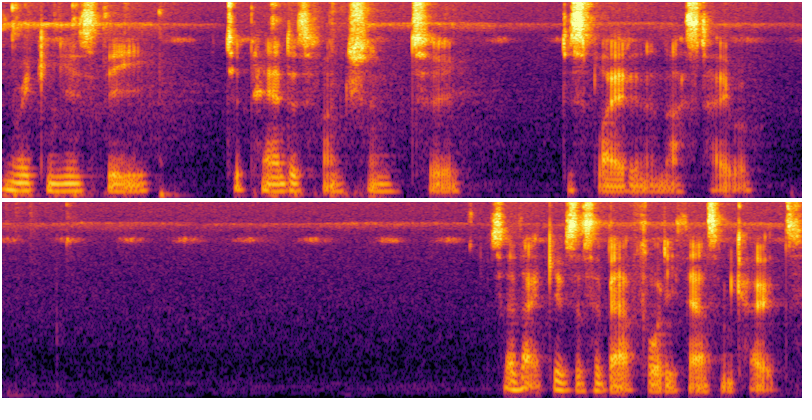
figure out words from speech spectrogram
And we can use the to pandas function to display it in a nice table. So that gives us about 40,000 codes.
